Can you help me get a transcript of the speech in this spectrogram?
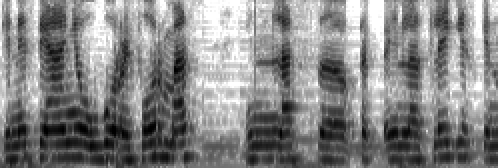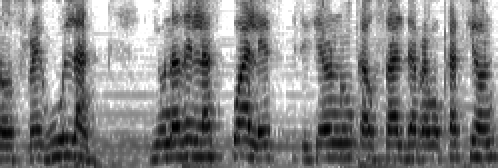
que en este año hubo reformas en las, uh, en las leyes que nos regulan y una de las cuales se hicieron un causal de revocación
